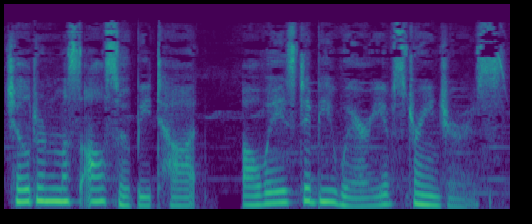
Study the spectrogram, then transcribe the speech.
Children must also be taught always to be wary of strangers.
